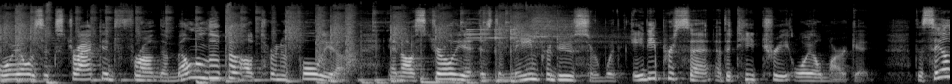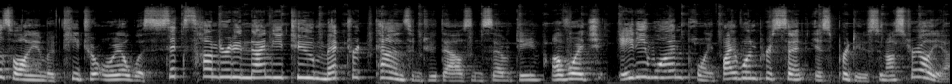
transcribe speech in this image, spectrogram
oil is extracted from the Melaleuca alternifolia, and Australia is the main producer with 80% of the tea tree oil market. The sales volume of tea tree oil was 692 metric tons in 2017, of which 81.51% is produced in Australia.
